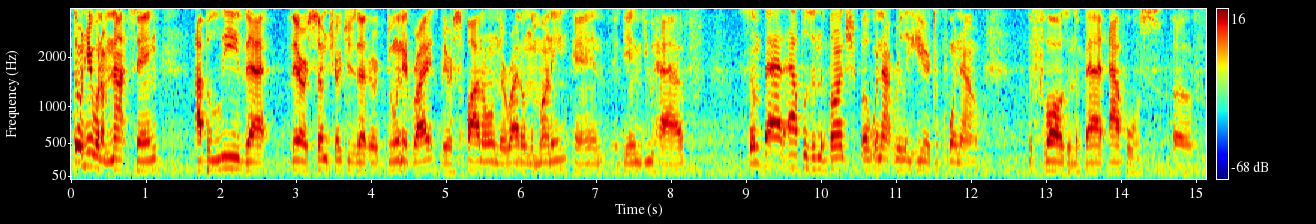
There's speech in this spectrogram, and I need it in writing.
don't hear what I'm not saying. I believe that there are some churches that are doing it right. They're spot on, they're right on the money. And again, you have some bad apples in the bunch, but we're not really here to point out the flaws and the bad apples of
